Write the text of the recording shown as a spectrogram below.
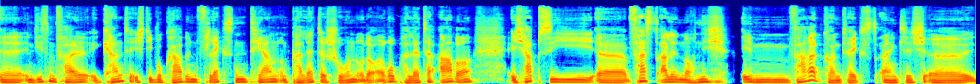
Äh, in diesem Fall kannte ich die Vokabeln Flexen, Tern und Palette schon oder Europalette, aber ich habe sie äh, fast alle noch nicht im Fahrradkontext eigentlich äh,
